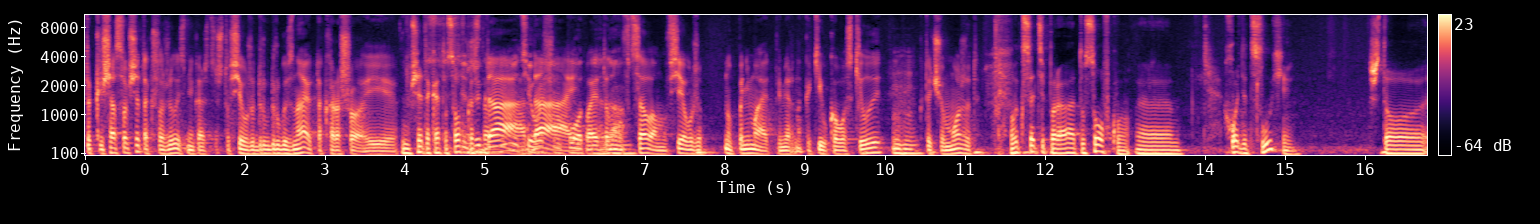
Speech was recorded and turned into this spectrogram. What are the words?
Так сейчас вообще так сложилось, мне кажется, что все уже друг друга знают так хорошо. И Вообще такая тусовка стала. да, Комьюнити да, очень и поэтому да. в целом все уже ну, понимают примерно, какие у кого скиллы, кто что может. Вот, кстати, про тусовку. Э, ходят слухи, что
